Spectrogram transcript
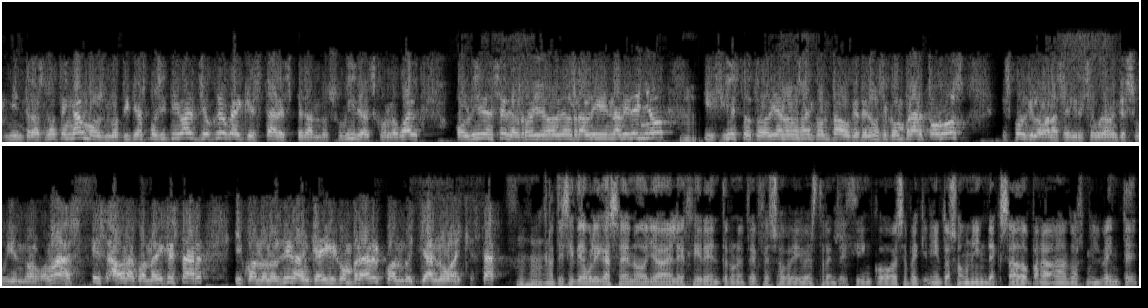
mientras no tengamos noticias positivas, yo creo que hay que estar esperando subidas, con lo cual olvídense del rollo del rally navideño mm. y si esto todavía no nos han contado que tenemos que comprar todos, es porque lo van a seguir seguramente subiendo algo más. Es ahora cuando hay que estar y cuando nos digan que hay que comprar cuando ya no hay que estar. ¿A ti si te obligase no ya elegir entre un ETF sobre IBEX 35 o SP500 o un indexado para 2020?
